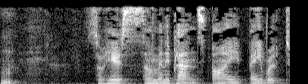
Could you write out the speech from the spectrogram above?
Hmm. So here's so many plans by Beirut.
